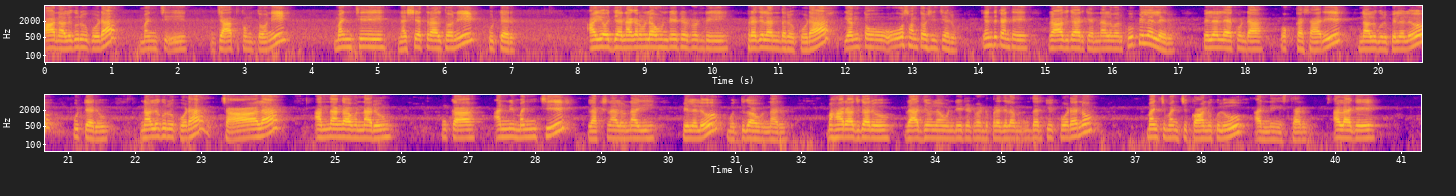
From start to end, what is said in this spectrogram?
ఆ నలుగురు కూడా మంచి జాతకంతో మంచి నక్షత్రాలతోని పుట్టారు. అయోధ్య నగరంలో ఉండేటటువంటి ప్రజలందరూ కూడా ఎంతో సంతోషించారు. ఎందుకంటే రాజుగారికి ఎన్నాళ్ళ వరకు పిల్లలు లేరు. పిల్లలు లేకుండా ఒక్కసారి నలుగురు పిల్లలు పుట్టారు. నలుగురు కూడా చాలా అందంగా ఉన్నారు. ఇంకా అన్ని మంచి లక్షణాలు ఉన్నాయి. పిల్లలు ముద్దుగా ఉన్నారు. మహారాజు గారు రాజ్యంలో ఉండేటటువంటి ప్రజలందరికీ కూడాను మంచి మంచి కానుకలు అన్నీ ఇస్తారు. అలాగే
